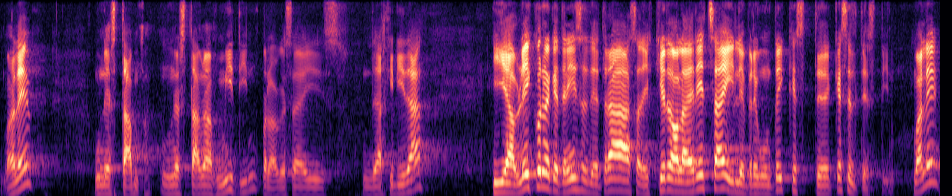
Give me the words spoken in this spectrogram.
¿vale? Un stand, un stand-up meeting, para lo que seáis de agilidad, y habléis con el que tenéis detrás, a la izquierda o a la derecha, y le preguntéis qué es, el testing, ¿vale?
